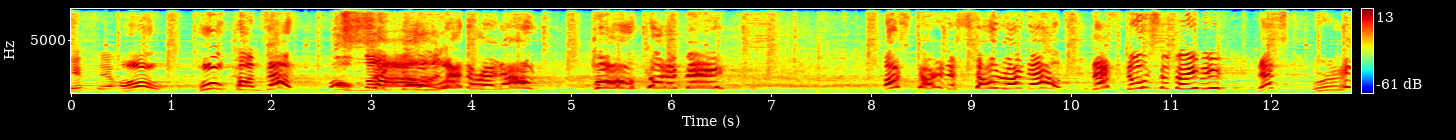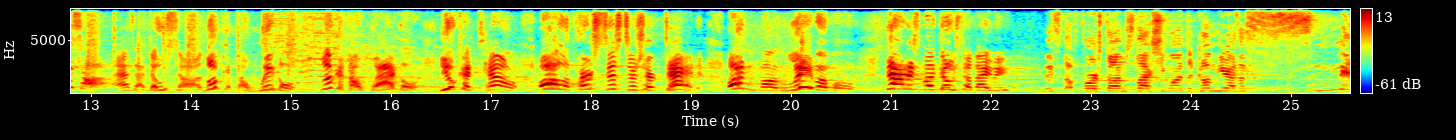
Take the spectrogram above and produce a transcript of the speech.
if there, oh, who comes out? Oh my God! Slithering out! Who could it be? I'm starting to stone right now. That's Deusa, baby. That's Risa as a Deusa. Look at the wiggle. Look at the waggle. You can tell all of her sisters are dead. Unbelievable. That is Medusa, baby. This is the first time Slack she wanted to come here as a snake.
